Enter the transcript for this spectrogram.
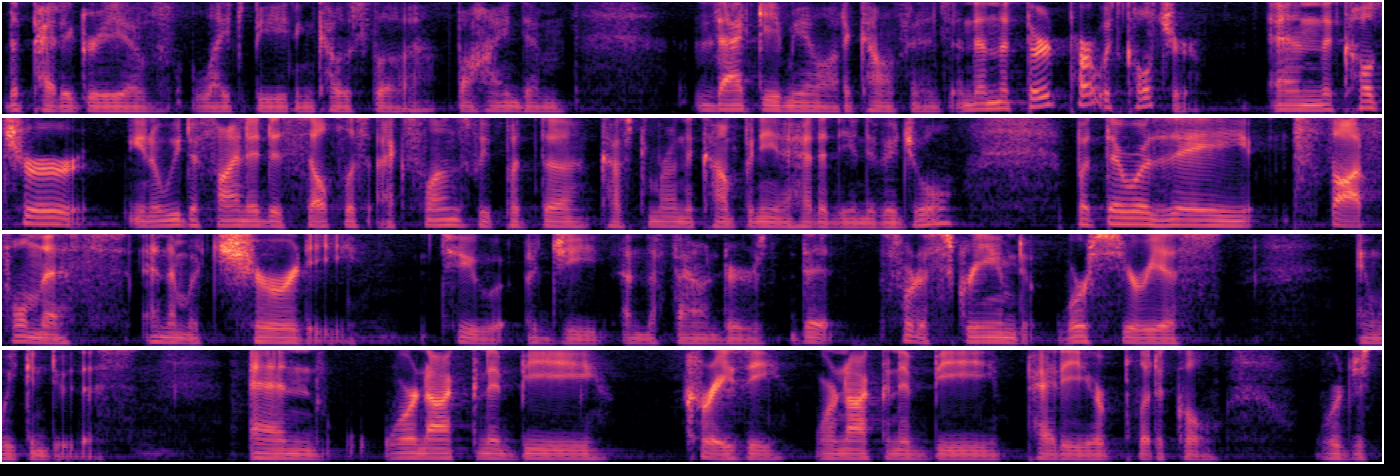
The pedigree of Lightspeed and Khosla behind him. That gave me a lot of confidence. And then the third part was culture. And the culture, you know, we define it as selfless excellence. We put the customer and the company ahead of the individual. But there was a thoughtfulness and a maturity to Ajeet and the founders that sort of screamed, we're serious and we can do this and we're not going to be crazy. We're not going to be petty or political. We're just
